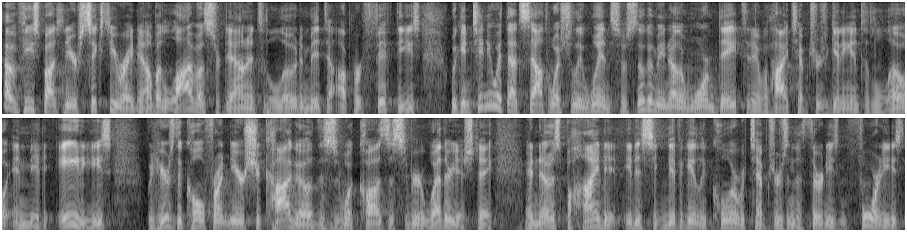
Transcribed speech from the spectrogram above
I have a few spots near 60 right now, but a lot of us are down into the low to mid to upper 50s. We continue with that southwesterly wind, so it's still going to be another warm day today with high temperatures getting into the low and mid 80s. But here's the cold front near Chicago. This is what caused the severe weather yesterday. And notice behind it, it is significantly cooler with temperatures in the 30s and 40s.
